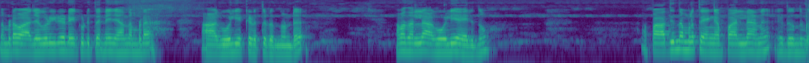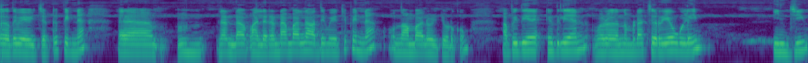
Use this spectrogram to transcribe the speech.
നമ്മുടെ വാചകുടിയുടെ ഇടയിൽ കൂടി തന്നെ ഞാൻ നമ്മുടെ ആഗോലിയൊക്കെ എടുത്തിടുന്നുണ്ട്. അപ്പോൾ നല്ല ആഗോലിയായിരുന്നു. അപ്പോൾ ആദ്യം നമ്മൾ തേങ്ങാപ്പാലിലാണ് ഇതൊന്ന് വേറെ വേവിച്ചിട്ട് പിന്നെ രണ്ടാം അല്ല രണ്ടാം പാലിൽ ആദ്യം വേവിച്ച് പിന്നെ ഒന്നാം പാൽ ഒഴിച്ച് കൊടുക്കും. അപ്പോൾ ഇത് ഇതിൽ ഞാൻ നമ്മുടെ ചെറിയ ഉള്ളിയും ഇഞ്ചിയും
